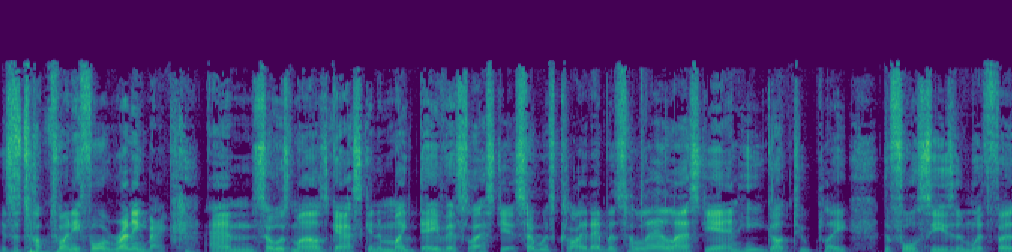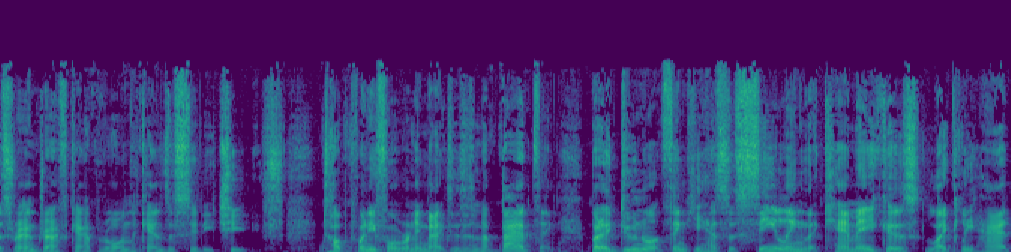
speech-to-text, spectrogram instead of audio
is a top 24 running back. Um, so was Myles Gaskin and Mike Davis last year. So was Clyde Edwards Helaire last year, and he got to play the full season with first round draft capital on the Kansas City Chiefs. Top 24 running backs isn't a bad thing, but I do not think he has the ceiling that Cam Akers likely had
